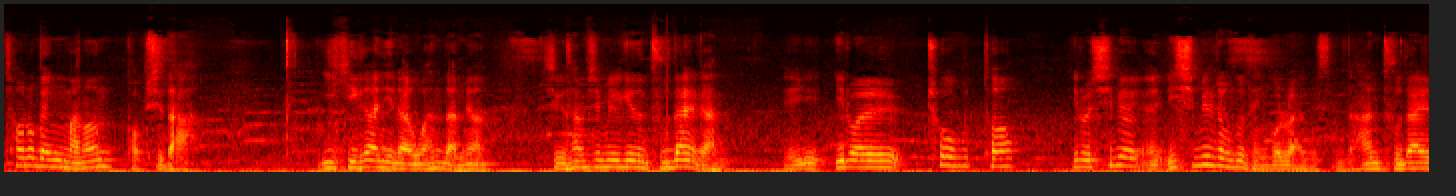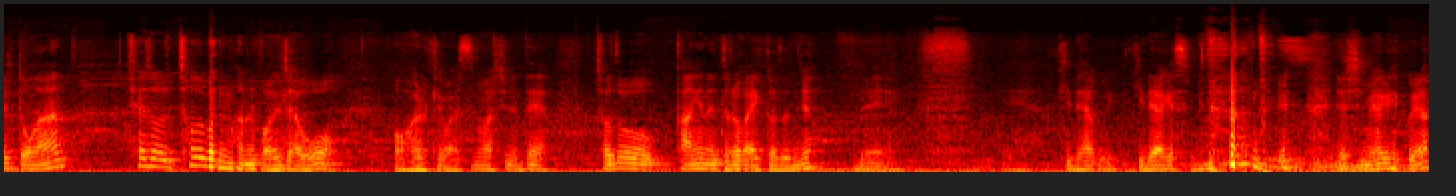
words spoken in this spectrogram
1,500만 원 법시다. 이 기간이라고 한다면 지금 31기는 두 달간 1월 초부터 1월 10일, 20일 정도 된 걸로 알고 있습니다. 한 두 달 동안 최소 1,500만 원을 벌자고 어, 이렇게 말씀하시는데 저도 방에는 들어가 있거든요. 네. 기대하고 기대하겠습니다. 네, 열심히 하겠고요.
